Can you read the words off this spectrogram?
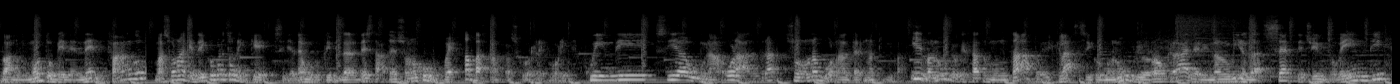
vanno molto bene nel fango ma sono anche dei copertoni che se li andiamo ad utilizzare d'estate sono comunque abbastanza scorrevoli. Quindi sia una o l'altra sono una buona alternativa. Il manubrio che è stato montato è il classico manubrio Rock Rider in alluminio da 720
